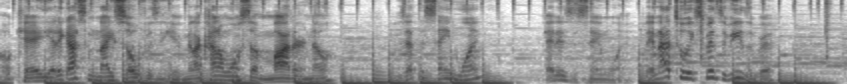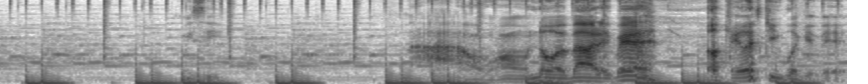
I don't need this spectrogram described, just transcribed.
Okay, yeah, they got some nice sofas in here, man. I kind of want something modern, though. Is that the same one? That is the same one. They're not too expensive either, bro. Let me see. Nah, I don't, I don't know about it, man. okay, let's keep looking, man.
